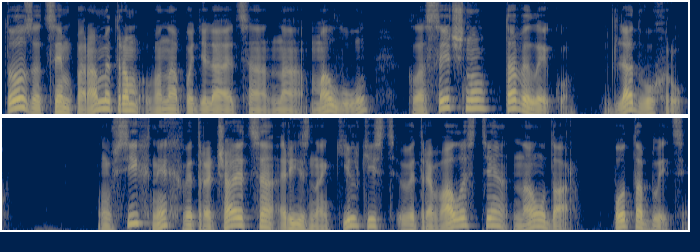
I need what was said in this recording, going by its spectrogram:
то за цим параметром вона поділяється на малу, класичну та велику для двох рук. У всіх них витрачається різна кількість витривалості на удар по таблиці.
